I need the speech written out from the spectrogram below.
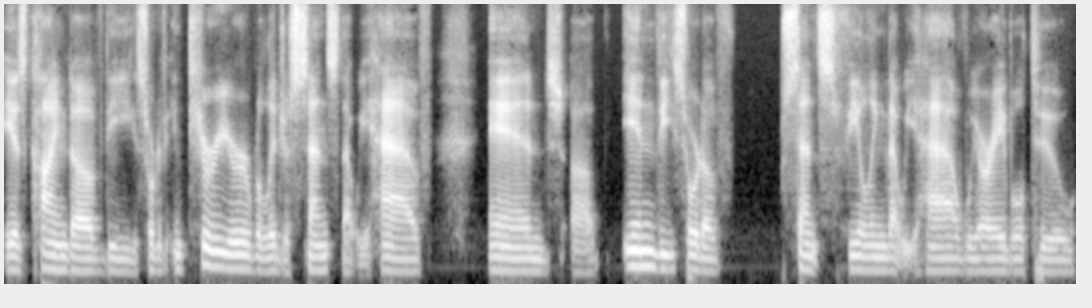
is kind of the sort of interior religious sense that we have. And uh, in the sort of sense feeling that we have, we are able to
